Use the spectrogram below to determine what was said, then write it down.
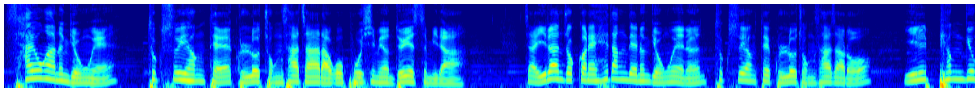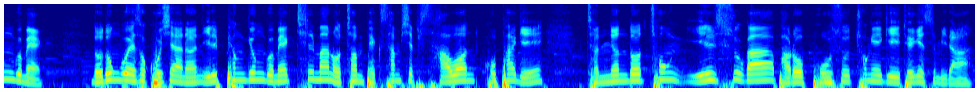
사용하는 경우에 특수 형태 근로 종사자라고 보시면 되겠습니다. 자, 이러한 조건에 해당되는 경우에는 특수 형태 근로 종사자로 일평균 금액 노동부에서 고시하는 일평균 금액 75,134원 곱하기 전년도 총 일수가 바로 보수 총액이 되겠습니다.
